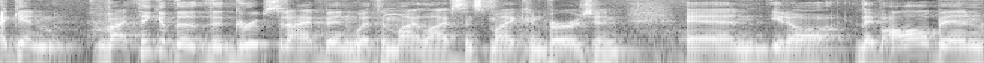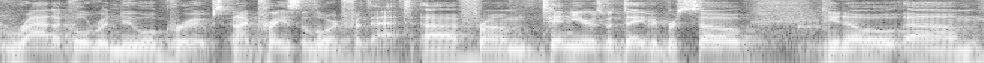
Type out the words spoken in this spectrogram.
again, if I think of the, the groups that I've been with in my life since my conversion, and, you know, they've all been radical renewal groups, and I praise the Lord for that. Uh, from 10 years with David Bercot, you know, um,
